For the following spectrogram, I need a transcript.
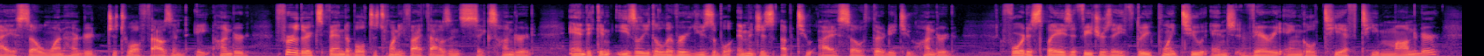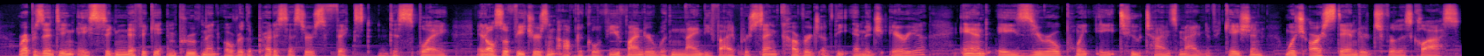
ISO 100 to 12800, further expandable to 25600, and it can easily deliver usable images up to ISO 3200. For displays, it features a 3.2 inch vari-angle TFT monitor, representing a significant improvement over the predecessor's fixed display. It also features an optical viewfinder with 95% coverage of the image area and a 0.82 times magnification, which are standards for this class.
